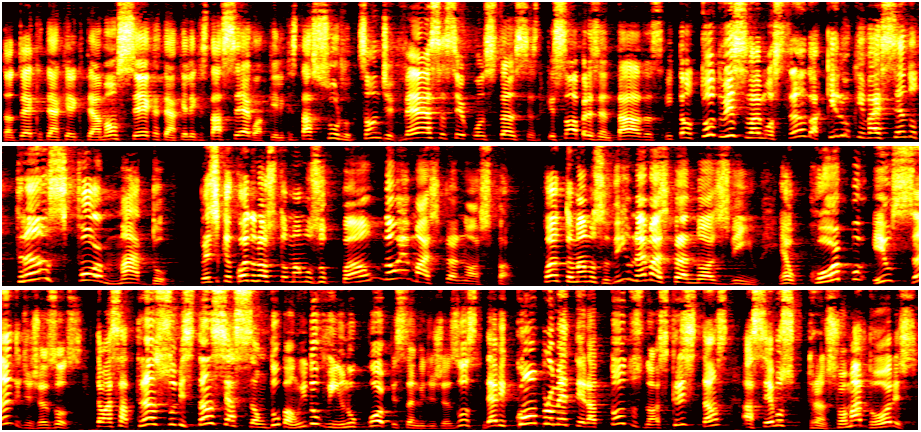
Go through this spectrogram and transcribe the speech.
Tanto é que tem aquele que tem a mão seca, tem aquele que está cego, aquele que está surdo. São diversas circunstâncias que são apresentadas. Então, tudo isso vai mostrando aquilo que vai sendo transformado. Por isso que quando nós tomamos o pão, não é mais para nós pão. Quando tomamos o vinho, não é mais para nós vinho, é o corpo e o sangue de Jesus. Então, essa transubstanciação do pão e do vinho no corpo e sangue de Jesus deve comprometer a todos nós cristãos a sermos transformadores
